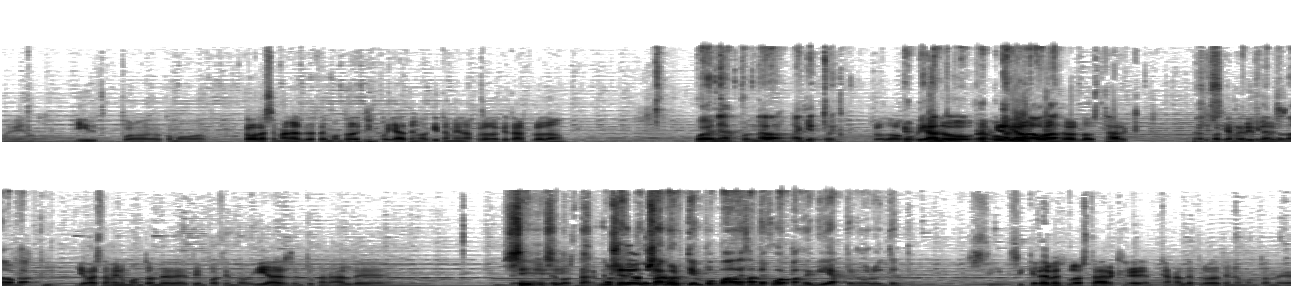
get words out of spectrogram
Muy bien. Y pues, como todas las semanas, desde hace un montón de tiempo ya, tengo aquí también a Frodo. ¿Qué tal, Frodo? Buenas, pues nada, aquí estoy. Frodo agobiado, agobiado jugando los Stark. Es Sí, lo sí, que me dices. Llevas también un montón de tiempo haciendo guías en tu canal de, de, Sí, de sí. Lost Ark. No sé de dónde saco el tiempo para dejar de jugar, para hacer guías, pero lo intento. Si, si quieres ver Lost Ark, eh, el canal de Frodo tiene un montón de,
